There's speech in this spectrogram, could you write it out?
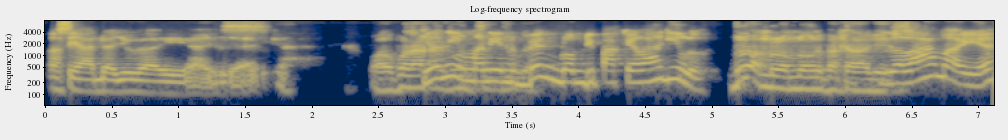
Masih ada juga iya iya iya. Walaupun akan nih Money in the juga. Bank belum dipakai lagi loh. belum belum belum dipakai lagi. Udah lama ya.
